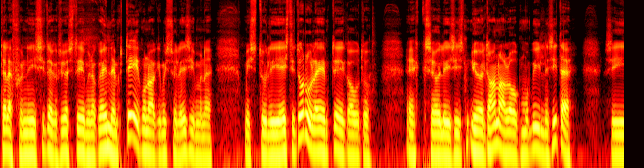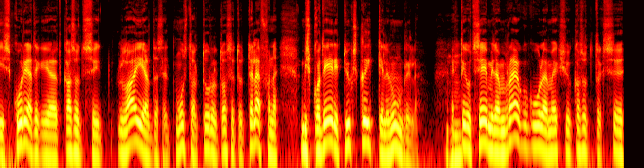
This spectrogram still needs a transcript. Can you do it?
telefonisidega süsteemi nagu NMT kunagi, mis oli esimene, mis tuli Eesti turule EMT kaudu. Ehk see oli siis nii-öelda analoog mobiilne side. Siis kurjategijad kasutasid laialdaselt mustalt turult ostetud telefone, mis kodeeriti ükskõik kelle numbrile -hmm. ehk tegelikult see, mida me praegu kuuleme, eks ju, kasutatakse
